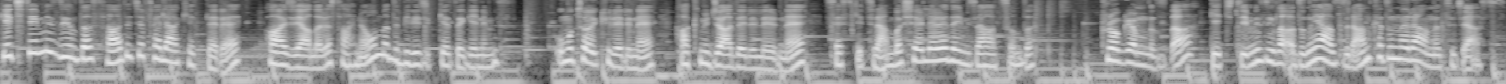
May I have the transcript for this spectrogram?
Geçtiğimiz yılda sadece felaketlere, facialara sahne olmadı biricik gezegenimiz. Umut öykülerine, hak mücadelelerine, ses getiren başarılara da imza atıldı. Programımızda geçtiğimiz yıla adını yazdıran kadınları anlatacağız.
